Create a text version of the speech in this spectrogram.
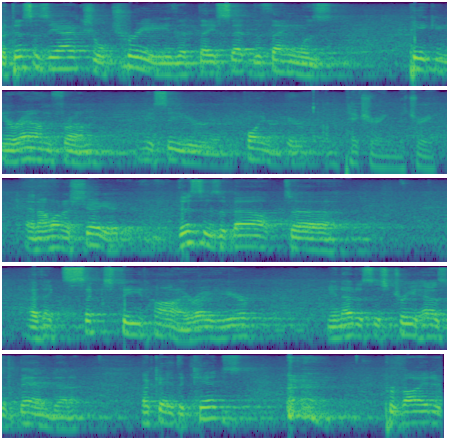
But this is the actual tree that they said the thing was peeking around from. Let me see your pointer here. Picturing the tree. And I want to show you. This is about, uh, I think, six feet high right here. You notice this tree has a bend in it. Okay, the kids provided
